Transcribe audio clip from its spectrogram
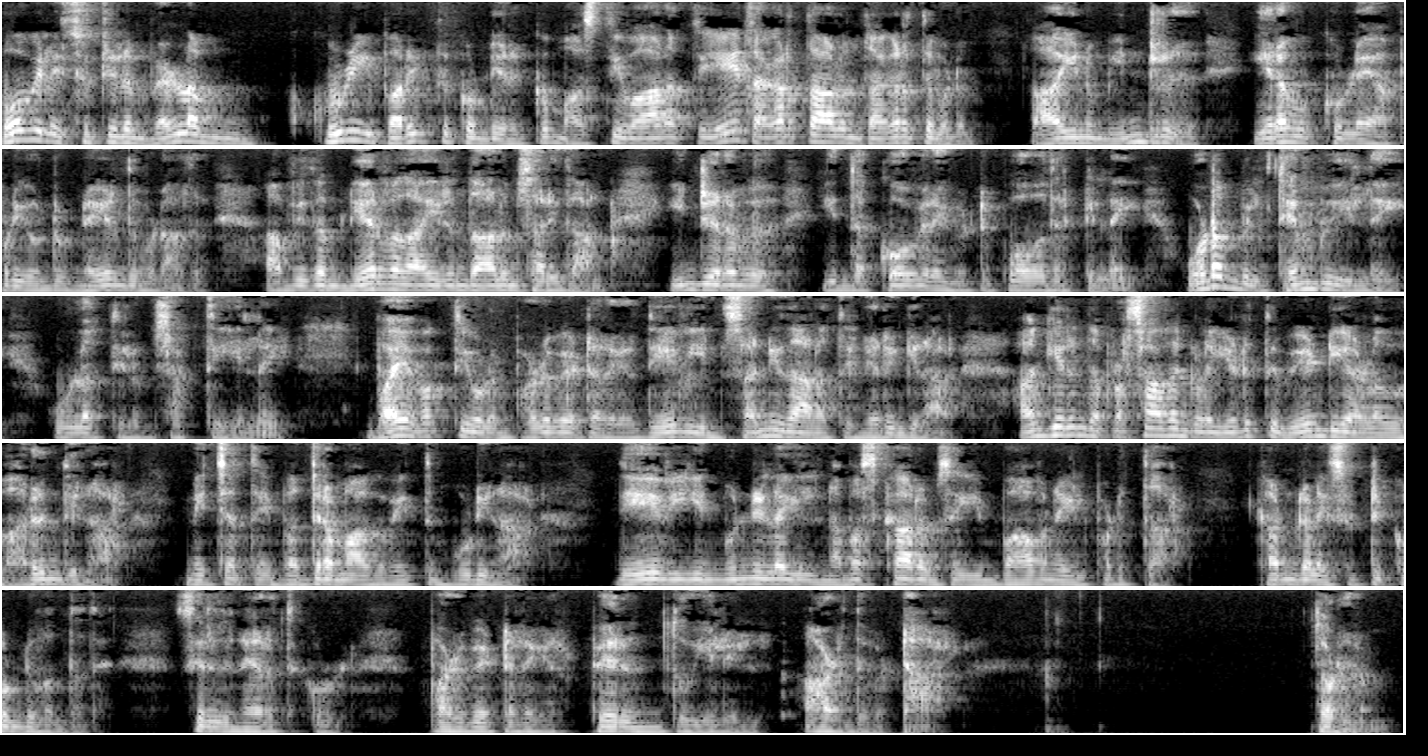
கோவிலை சுற்றிலும் வெள்ளம் குழி பறித்து கொண்டிருக்கும் அஸ்திவாரத்தையே தகர்த்தாலும் தகர்த்துவிடும். ஆயினும் இன்று இரவுக்குள்ளே அப்படி ஒன்றும் நேர்ந்து விடாது. அவ்விதம் நேர்வதாயிருந்தாலும் சரிதான். இன்றிரவு இந்த கோவிலை விட்டு போவதற்கில்லை. உடம்பில் தெம்பு இல்லை உள்ளத்திலும் சக்தி இல்லை. பயபக்தியுடன் பழுவேட்டரையர் தேவியின் சன்னிதானத்தை நெருங்கினார். அங்கிருந்த பிரசாதங்களை எடுத்து வேண்டிய அளவு அருந்தினார். மிச்சத்தை பத்திரமாக வைத்து மூடினார். தேவியின் முன்னிலையில் நமஸ்காரம் செய்யும் பாவனையில் படுத்தார். கண்களை சுற்றி கொண்டு வந்தது. சிறிது நேரத்துக்குள் பழுவேட்டரையர் பெருந்துயிலில் ஆழ்ந்து விட்டார். தொடரும்.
